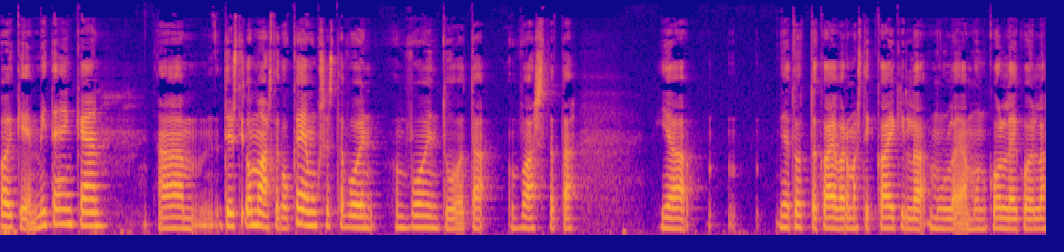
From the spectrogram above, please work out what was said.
oikein mitenkään. Ähm, tietysti omasta kokemuksesta voin, voin tuota vastata. Ja, ja totta kai varmasti kaikilla mulla ja mun kollegoilla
